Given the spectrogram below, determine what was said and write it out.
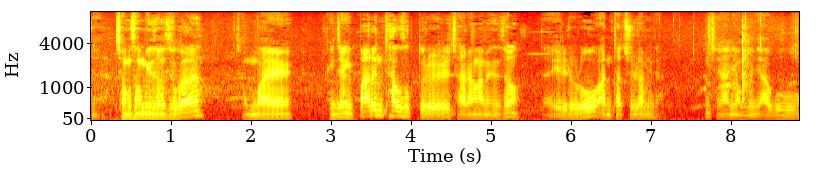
자, 정성민 선수가 정말 굉장히 빠른 타구 속도를 자랑하면서 자, 1루로 안타 출루합니다. 제한이 없는 야구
